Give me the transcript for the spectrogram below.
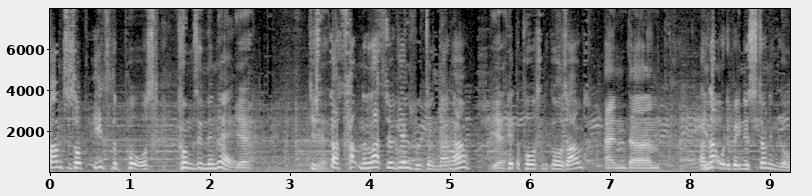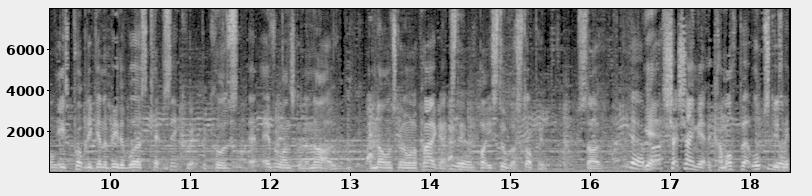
bounces up, hits the post, comes in the net. Yeah. Just yeah. that's happened in the last two games. We've done that now. Yeah. Hit the post and it goes out, And, um, and that know, would have been a stunning goal. He's probably going to be the worst kept secret because everyone's going to know and no one's going to want to play against him. But you still got to stop him. So, Yeah, yeah, shame he had to come off. But, well, excuse Yeah.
